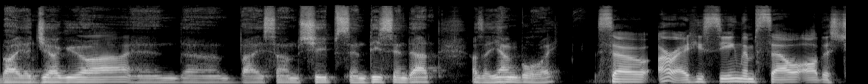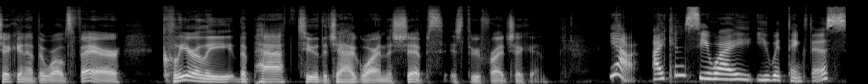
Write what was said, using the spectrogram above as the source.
buy a Jaguar and uh, buy some ships and this and that as a young boy. So, all right, he's seeing them sell all this chicken at the World's Fair. Clearly, the path to the Jaguar and the ships is through fried chicken. Yeah, I can see why you would think this,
